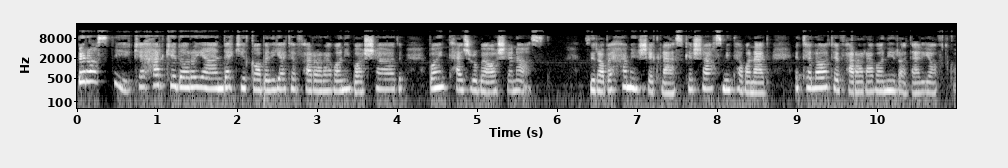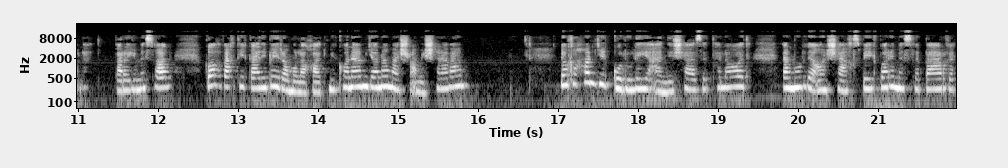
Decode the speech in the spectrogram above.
به راستی که هر که دارای اندکی قابلیت فراروانی باشد با این تجربه آشناست. زیرا به همین شکل است که شخص می‌تواند اطلاعات فراروانی را دریافت کند. برای مثال گاه وقتی غریبه را ملاقات می کنم یا نامش را می شنوم ناگهان یک گلوله اندیشه از اطلاعات در مورد آن شخص به یکبار مثل برق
